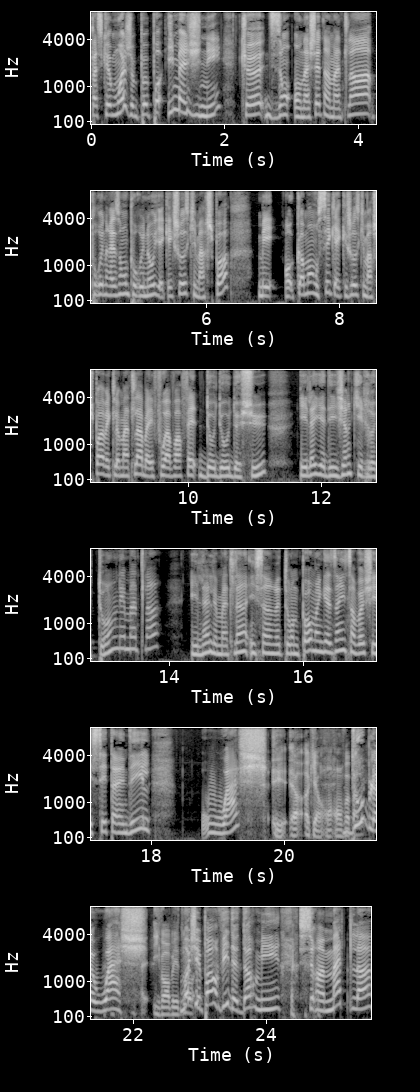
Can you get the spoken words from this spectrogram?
parce que moi, je peux pas imaginer que, disons, on achète un matelas pour une raison ou pour une autre, il y a quelque chose qui marche pas. Mais on- comment on sait qu'il y a quelque chose qui marche pas avec le matelas? Ben, il faut avoir fait dodo dessus. Et là, il y a des gens qui retournent les matelas. Et là, le matelas, il s'en retourne pas au magasin, il s'en va chez C'est un deal. Wash. Et, euh, OK, on, on va parler- Double wash. Il va. Moi, j'ai pas envie de dormir sur un matelas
